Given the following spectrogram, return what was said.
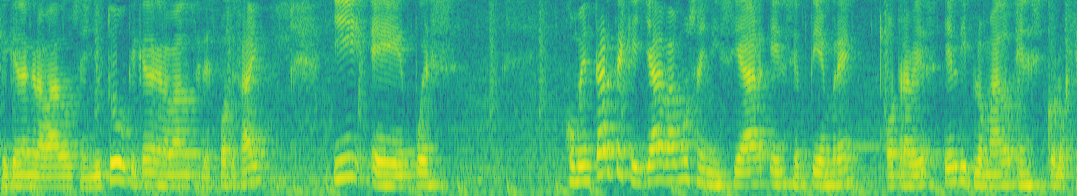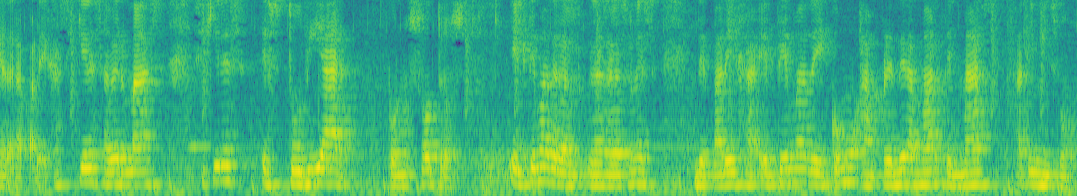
que quedan grabados en YouTube, que quedan grabados en Spotify. Y eh, pues comentarte que ya vamos a iniciar en septiembre otra vez el diplomado en psicología de la pareja. Si quieres saber más, si quieres estudiar con nosotros el tema de, las relaciones de pareja, el tema de cómo aprender a amarte más a ti mismo,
